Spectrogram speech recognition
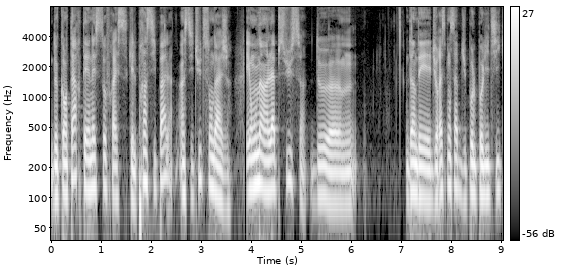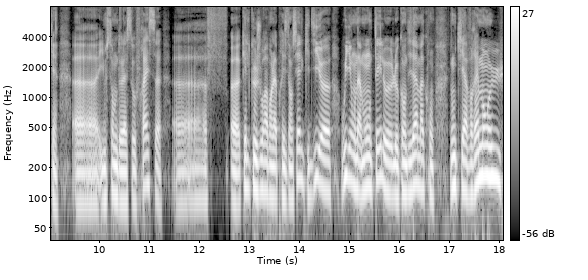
de Kantar TNS Sofres, qui est le principal institut de sondage. Et on a un lapsus de euh, d'un des du responsable du pôle politique, euh, il me semble de la Sofres, euh, quelques jours avant la présidentielle, qui dit oui, on a monté le, candidat Macron. Donc il y a vraiment eu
